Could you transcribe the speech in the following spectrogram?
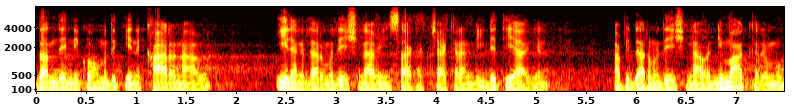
දන් දෙන්නේ කොහොමද කියන කාරණාව ඊළඟ ධර්ම දේශනාවෙන් සාකච්ඡා කරන්න ඉඩතියාගෙන අපි ධර්ම දේශනාව නිමා කරමු.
